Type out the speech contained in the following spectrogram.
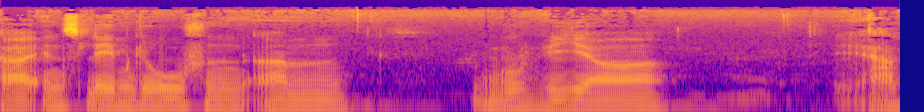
äh, ins Leben gerufen, ähm, wo wir ja,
